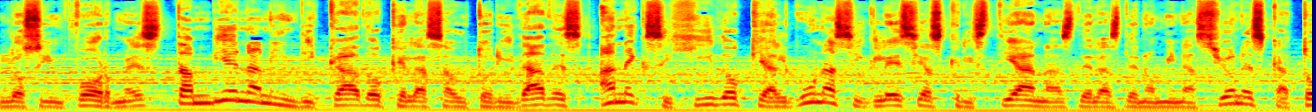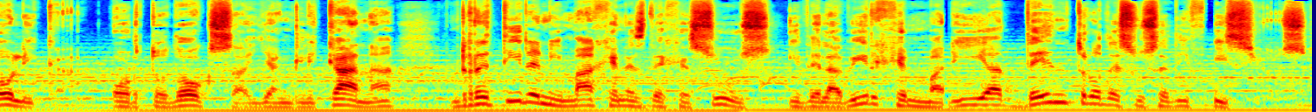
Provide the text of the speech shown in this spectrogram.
Los informes también han indicado que las autoridades han exigido que algunas iglesias cristianas de las denominaciones católica, ortodoxa y anglicana retiren imágenes de Jesús y de la Virgen María dentro de sus edificios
